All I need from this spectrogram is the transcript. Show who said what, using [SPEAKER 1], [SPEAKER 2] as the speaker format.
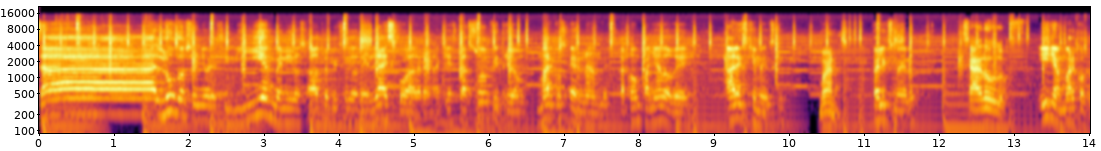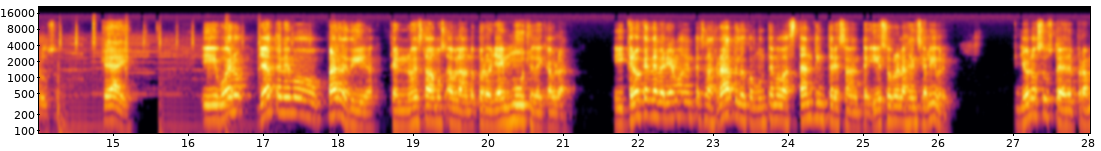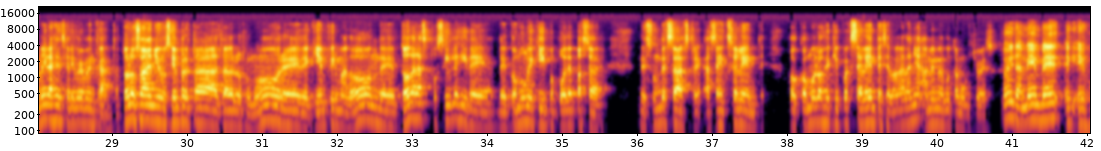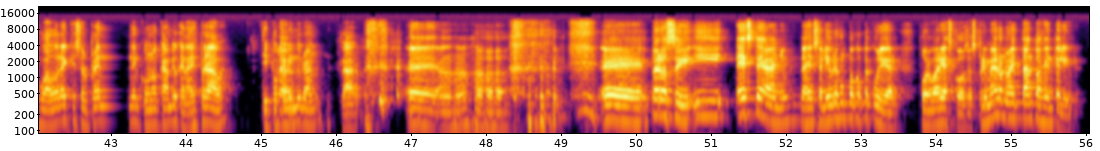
[SPEAKER 1] Saludos señores y bienvenidos a otro episodio de La Escuadra. Aquí está su anfitrión Marcos Hernández, acompañado de Alex Chimensky.
[SPEAKER 2] Buenas.
[SPEAKER 1] Félix Melo.
[SPEAKER 3] Saludos.
[SPEAKER 1] Y Gianmarco Russo.
[SPEAKER 4] ¿Qué hay?
[SPEAKER 1] Y bueno, ya tenemos un par de días que no estábamos hablando, pero ya hay mucho de qué hablar. Y creo que deberíamos de empezar rápido con un tema bastante interesante y es sobre la agencia libre yo no sé ustedes, pero a mí la agencia libre me encanta. Todos los años siempre está atrás de los rumores, de quién firma dónde, todas las posibles ideas de cómo un equipo puede pasar de ser un desastre a ser excelente, o cómo los equipos excelentes se van a dañar. A mí me gusta mucho eso.
[SPEAKER 4] No, y también ve eh, eh, jugadores que sorprenden con unos cambios que nadie esperaba, tipo Kevin Durant, claro.
[SPEAKER 1] Eh, ajá. pero sí, y este año la agencia libre es un poco peculiar por varias cosas. Primero, no hay tanto agente libre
